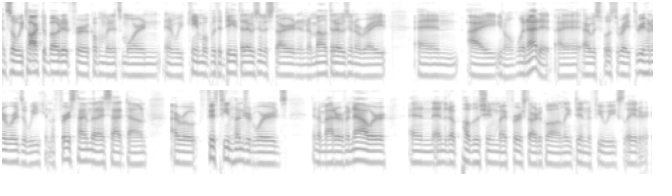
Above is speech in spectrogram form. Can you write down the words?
And so we talked about it for a couple minutes more, and, and we came up with a date that I was going to start and an amount that I was going to write. And I, you know, went at it. I, I was supposed to write 300 words a week. And the first time that I sat down, I wrote 1,500 words in a matter of an hour and ended up publishing my first article on LinkedIn a few weeks later.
